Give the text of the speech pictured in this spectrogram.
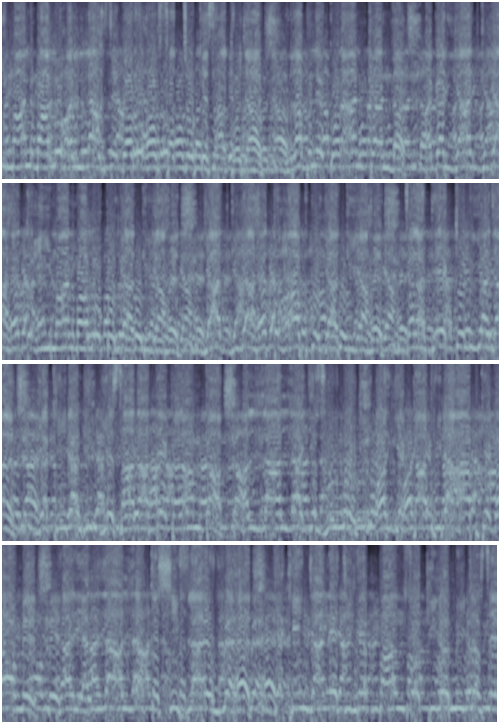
ईमान वालो अल्लाह से डरो और सच्चों के साथ हो जाओ। रब ने कुरान के अंदर अगर याद किया है तो ईमान वालों को याद किया है। याद किया है तो आपको याद किया है। चला देख तो लिया जाए। यकीनन ये सादात कलाम का अल्लाह अल्लाह ये जुल्म और ये काफिला आपके गाँव में अल्लाह अल्लाह तशरीफ़ लाए हुए हैं। यकीन जाने जिन्हें 500 किलोमीटर से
